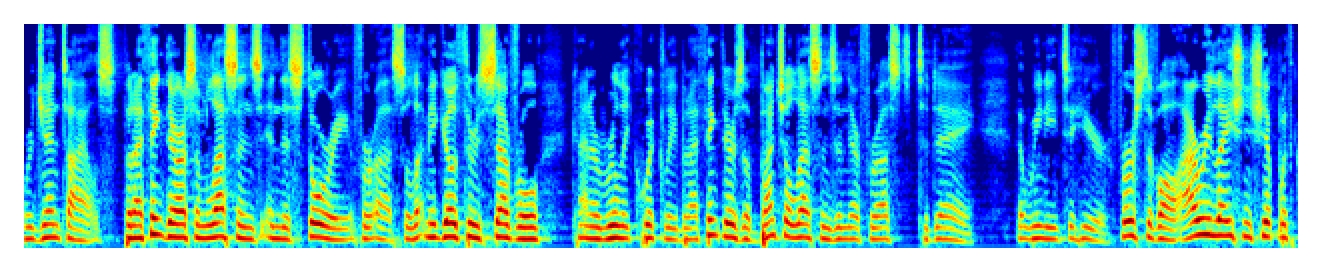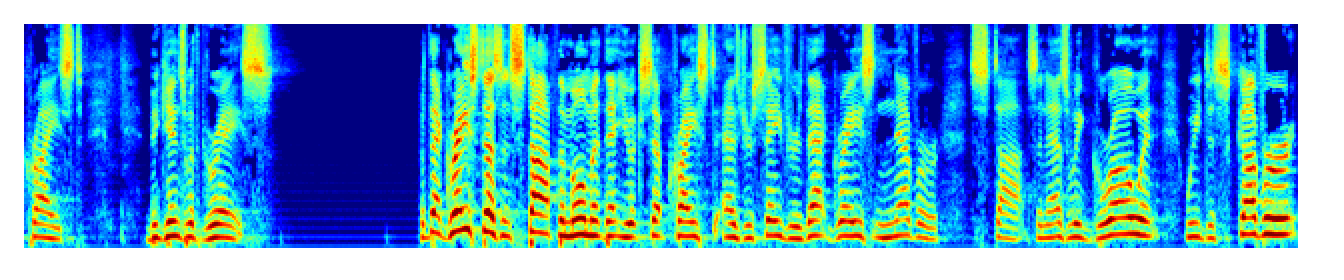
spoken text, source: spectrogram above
We're Gentiles. But I think there are some lessons in this story for us. So let me go through several kind of really quickly, but I think there's a bunch of lessons in there for us today that we need to hear. First of all, our relationship with Christ begins with grace. But that grace doesn't stop the moment that you accept Christ as your Savior. That grace never stops. And as we grow it, we discover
